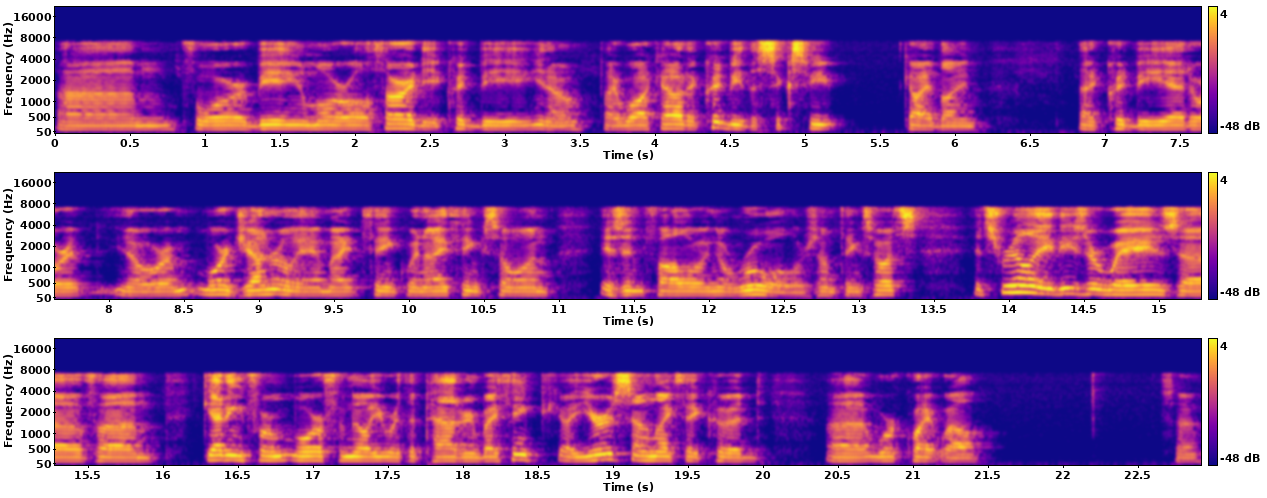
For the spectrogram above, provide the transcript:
um, for being a moral authority. It could be, you know, if I walk out, it could be the six feet guideline that could be it or you know or more generally i might think when i think someone isn't following a rule or something. So it's it's really these are ways of um, getting for, more familiar with the pattern. But i think uh, yours sound like they could uh, work quite well. So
